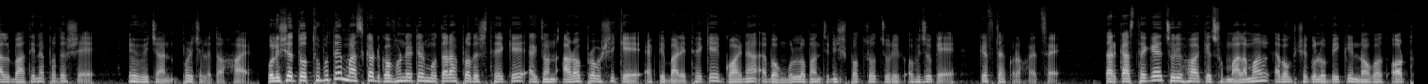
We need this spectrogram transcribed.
আল বাতিনা প্রদেশে এই অভিযান পরিচালিত হয়। পুলিশের তথ্যমতে মাস্কাট গভর্নরেটের মোতারা প্রদেশ থেকে একজন আরব প্রবাসীকে একটি বাড়ি থেকে গয়না এবং মূল্যবান জিনিসপত্র চুরির অভিযোগে গ্রেফতার করা হয়েছে। তার কাছ থেকে চুরি হওয়া কিছু মালামাল এবং সেগুলো বিক্রির নগদ অর্থ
